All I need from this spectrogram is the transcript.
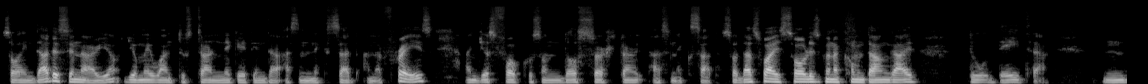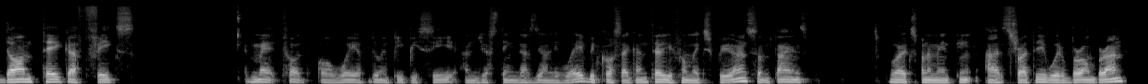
So in that scenario, you may want to start negating that as an exact and a phrase and just focus on those search terms as an exact. So that's why it's always going to come down, guys, to data. Don't take a fixed method or way of doing PPC and just think that's the only way because I can tell you from experience, sometimes we're experimenting a strategy with brown brand.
